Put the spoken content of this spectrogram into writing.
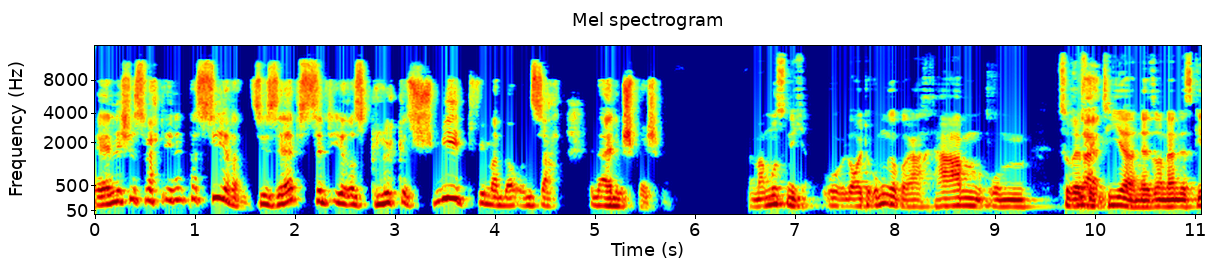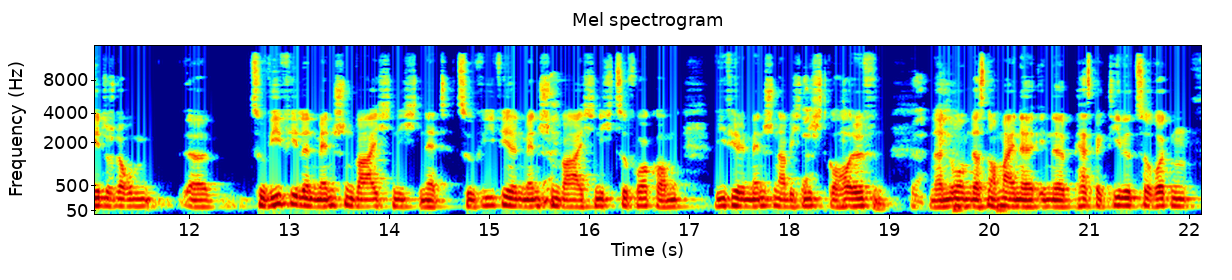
Ähnliches wird ihnen passieren. Sie selbst sind ihres Glückes Schmied, wie man bei uns sagt, in einem Sprichwort. Man muss nicht Leute umgebracht haben, um zu reflektieren, ne, sondern es geht darum, äh, zu wie vielen Menschen war ich nicht nett, zu wie vielen Menschen ja. war ich nicht zuvorkommend, wie vielen Menschen habe ich ja. nicht geholfen. Ja. Na, nur um das nochmal in eine, in eine Perspektive zu rücken,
